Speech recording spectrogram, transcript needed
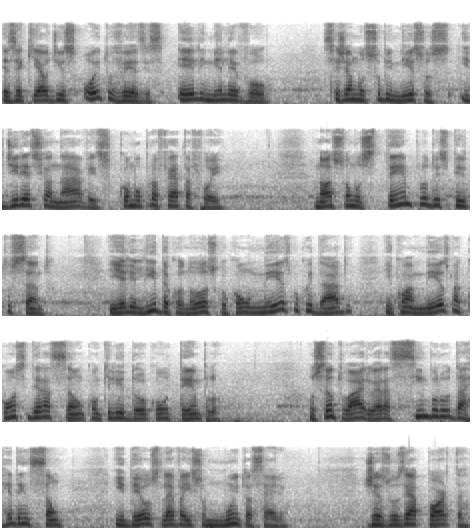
Ezequiel diz oito vezes: Ele me levou. Sejamos submissos e direcionáveis como o profeta foi. Nós somos templo do Espírito Santo e ele lida conosco com o mesmo cuidado e com a mesma consideração com que lidou com o templo. O santuário era símbolo da redenção e Deus leva isso muito a sério. Jesus é a porta.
